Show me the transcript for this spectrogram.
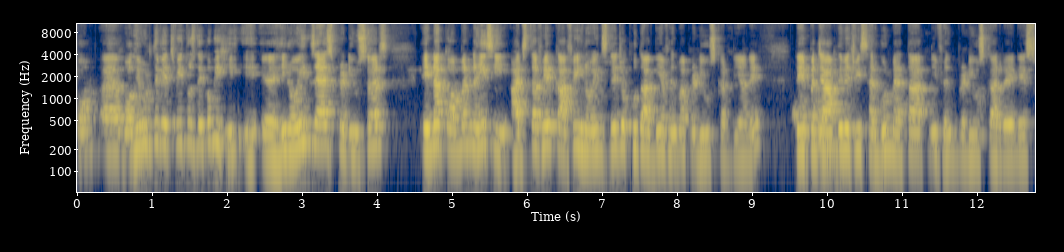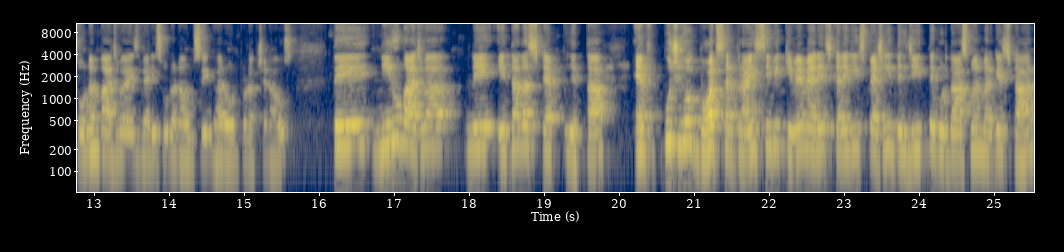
ਬਾਲੀਵੁੱਡ ਦੇ ਵਿੱਚ ਵੀ ਤੁਸੀਂ ਦੇਖੋ ਵੀ ਹੀਰੋਇਨਸ ਐਜ਼ ਪ੍ਰੋਡਿਊਸਰਸ ਇੰਨਾ ਕਾਮਨ ਨਹੀਂ ਸੀ। ਅੱਜ ਤਾਂ ਫਿਰ ਕਾਫੀ ਹੀਰੋਇਨਸ ਨੇ ਜੋ ਖੁਦ ਆਪਣੀਆਂ ਫਿਲਮਾਂ ਪ੍ਰੋਡਿਊਸ ਕਰਦੀਆਂ ਨੇ। ਤੇ ਪੰਜਾਬ ਦੇ ਵਿੱਚ ਵੀ ਸਰਗੁਣ ਮਹਿਤਾ ਆਪਣੀ ਫਿਲਮ ਪ੍ਰੋਡਿਊਸ ਕਰ ਰਹੇ ਨੇ। Sonam Bajwa is very soon announcing her own production house ਤੇ ਨੀਰੂ ਬਾਜਵਾ ਨੇ ਇਦਾਂ ਦਾ ਸਟੈਪ ਲਿੱਤਾ। ਕੁਝ ਲੋਕ ਬਹੁਤ ਸਰਪ੍ਰਾਈਜ਼ ਸੀ ਵੀ ਕਿਵੇਂ ਮੈਨੇਜ ਕਰੇਗੀ ਸਪੈਸ਼ਲੀ ਦਿਲਜੀਤ ਤੇ ਗੁਰਦਾਸ ਮਾਨ ਵਰਗੇ ਸਟਾਰ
